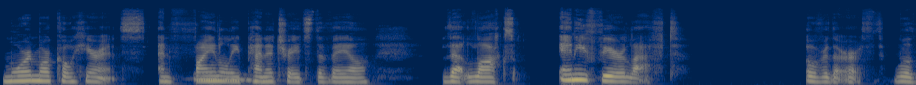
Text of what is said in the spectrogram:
more and more coherence and finally mm. penetrates the veil that locks any fear left over the earth will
